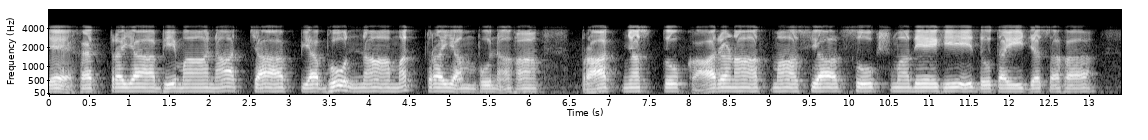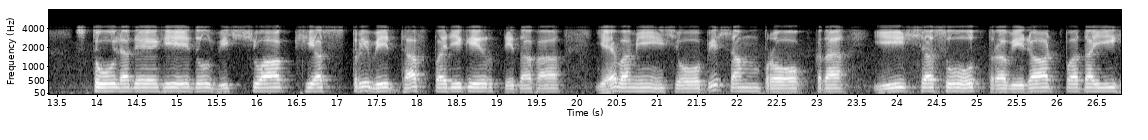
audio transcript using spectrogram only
देहत्रयाभिमानाच्चाप्यभून्नामत्रयं पुनः प्राज्ञस्तु कारणात्मा स्यात् सूक्ष्मदेही दुतैजसः स्थूलदेहीदुविश्वाख्यस्त्रिविधः परिकीर्तितः एवमीशोऽपि सम्प्रोक्त ईशसूत्रविराट्पदैः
